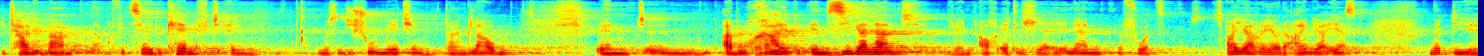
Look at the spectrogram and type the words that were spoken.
die Taliban offiziell bekämpft, ähm, müssen die Schulmädchen daran glauben. Und ähm, Abu Ghraib im Siegerland, werden auch etliche erinnern, vor zwei Jahren oder ein Jahr erst, ne, die,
